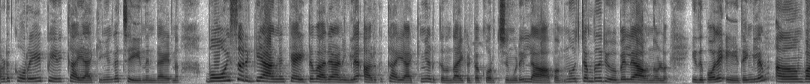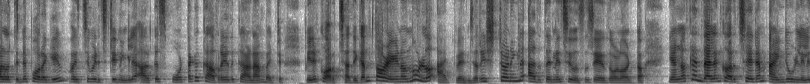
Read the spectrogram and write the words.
അവിടെ കുറേ കുറേ പേര് കയാക്കിംഗ് ഒക്കെ ചെയ്യുന്നുണ്ടായിരുന്നു. ബോയ്സ് ഒരു ഗ്യാങ്ങൊക്കെ ആയിട്ട് വരാണെങ്കിൽ അവർക്ക് കയാക്കിംഗ് എടുക്കുന്നതായിക്കോട്ടെ കുറച്ചും കൂടി ലാഭം. നൂറ്റമ്പത് രൂപയല്ലേ ആവുന്നുള്ളൂ. ഇതുപോലെ ഏതെങ്കിലും വള്ളത്തിന്റെ പുറകെ വെച്ച് പിടിച്ചിട്ടുണ്ടെങ്കിൽ അവർക്ക് സ്പോട്ടൊക്കെ കവർ ചെയ്ത് കാണാൻ പറ്റും. പിന്നെ കുറച്ചധികം തുഴയണമെന്നുള്ളൂ. അഡ്വഞ്ചർ ഇഷ്ടമാണെങ്കിൽ അത് തന്നെ ചൂസ് ചെയ്തോളൂ കേട്ടോ. ഞങ്ങൾക്ക് എന്തായാലും കുറച്ച് നേരം അതിന്റെ ഉള്ളിൽ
